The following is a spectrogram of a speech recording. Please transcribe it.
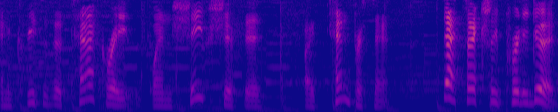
and increases attack rate when shapeshifted by 10%. That's actually pretty good.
